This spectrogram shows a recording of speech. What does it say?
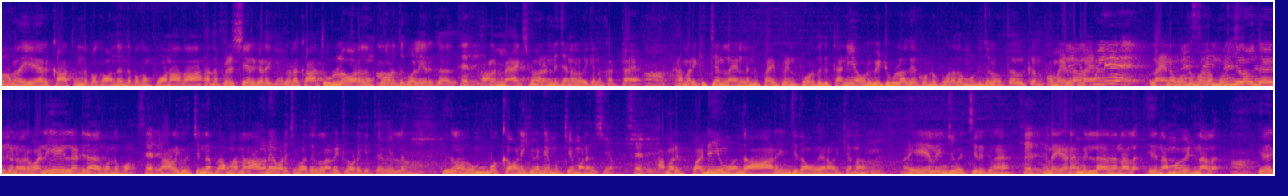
அப்புறம் ஏர் காற்று இந்த பக்கம் வந்து இந்த பக்கம் போனால் தான் அந்த ஃப்ரெஷ் ஏர் கிடைக்கும். இல்லாட்ட காற்று உள்ளே வரது போகிறதுக்கு வழி இருக்காது. அதனால் மேக்ஸிமம் ரெண்டு ஜன்னல் வைக்கணும் கட்டாயம். அது மாதிரி கிச்சன் லைன்லேருந்து பைப் லைன் போகிறதுக்கு தனியாக ஒரு வீட்டுக்குள்ளாக கொண்டு போகிறத முடிஞ்ச அளவு தவிர்க்கணும். நம்ம எல்லா லைன் கொண்டு போகிறத முடிஞ்ச அளவு தவிர்க்கணும். வேறு வழியே இல்லாட்டி தான் அதை கொண்டு போகணும். நாளைக்கு ஒரு சின்ன ப்ராப்ளம்னா நாங்களே உடச்சி பார்த்துக்கலாம். வீட்டில் உடைக்க தேவையில்லை. இதெல்லாம் ரொம்ப கவனிக்க வேண்டிய முக்கியமான விஷயம். அது மாதிரி படியும் வந்து ஆறு இன்ச்சு தான் உயரம் வைக்கணும். நான் ஏழு இன்ச்சு வச்சிருக்கிறேன். சரி. ஏன்னா இடம் இல்லாதனால இது நம்ம வீட்டுனால. இதே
